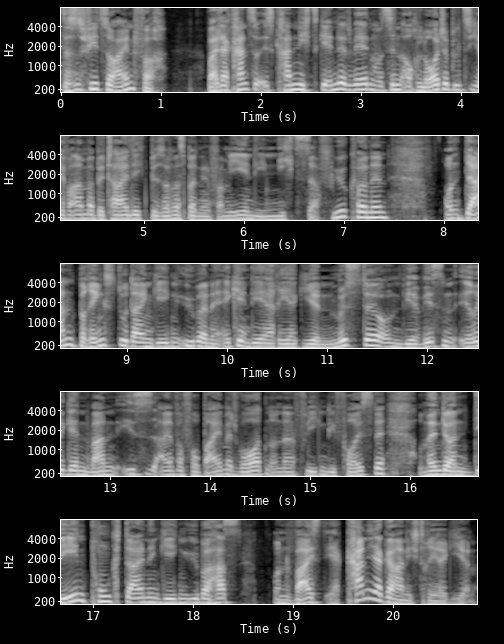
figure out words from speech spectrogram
Das ist viel zu einfach. Weil da kannst du, es kann nichts geändert werden und es sind auch Leute plötzlich auf einmal beteiligt, besonders bei den Familien, die nichts dafür können. Und dann bringst du dein Gegenüber eine Ecke, in der er reagieren müsste. Und wir wissen, irgendwann ist es einfach vorbei mit Worten und dann fliegen die Fäuste. Und wenn du an den Punkt deinen Gegenüber hast und weißt, er kann ja gar nicht reagieren,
